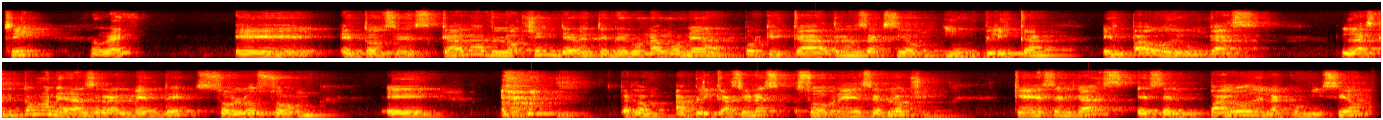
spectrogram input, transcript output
¿Sí? Ok. Eh, entonces, cada blockchain debe tener una moneda porque cada transacción implica el pago de un gas. Las criptomonedas realmente solo son, eh, perdón, aplicaciones sobre ese blockchain. ¿Qué es el gas? Es el pago de la comisión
